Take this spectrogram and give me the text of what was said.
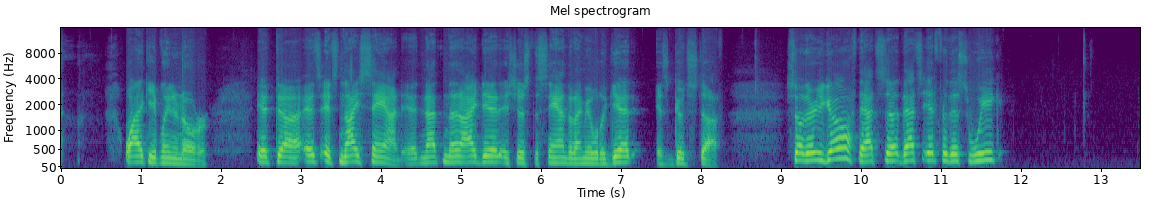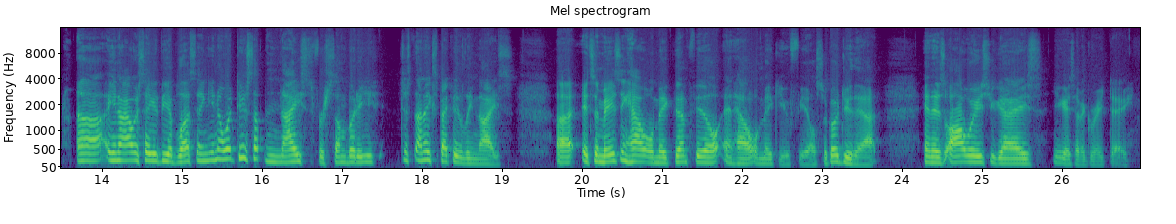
why I keep leaning over. It, uh, it's, it's nice sand. It, nothing that I did. It's just the sand that I'm able to get is good stuff. So there you go. That's, uh, that's it for this week. Uh, you know, I always say it'd be a blessing. You know what? Do something nice for somebody, just unexpectedly nice. Uh, it's amazing how it will make them feel and how it will make you feel. So go do that. And as always, you guys, you guys have a great day.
